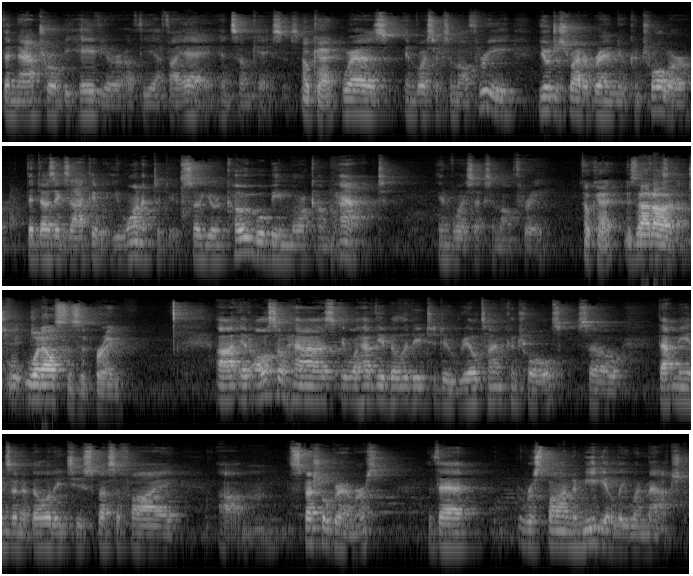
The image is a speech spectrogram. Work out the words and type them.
the natural behavior of the FIA in some cases. Okay. Whereas in Voice XML 3, you'll just write a brand new controller that does exactly what you want it to do. So your code will be more compact in Voice XML 3. Okay. Is that a what else does it bring? Uh, it also has it will have the ability to do real time controls. So that means an ability to specify um, special grammars that respond immediately when matched.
